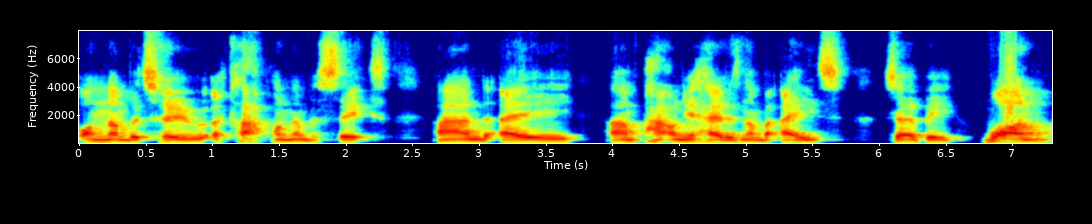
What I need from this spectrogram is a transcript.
on number two, a clap on number six, and a um, pat on your head as number eight. So it'd be one,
